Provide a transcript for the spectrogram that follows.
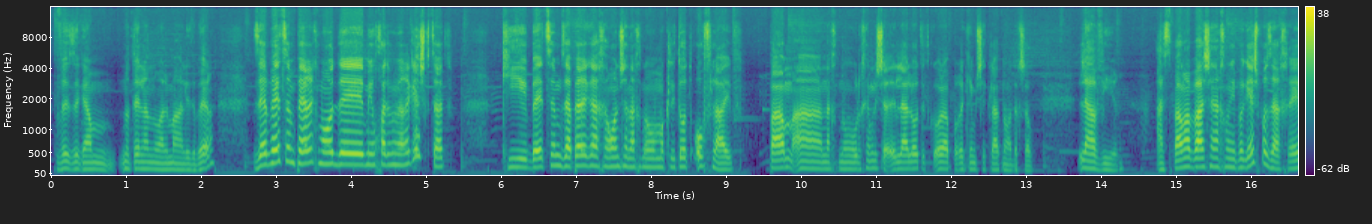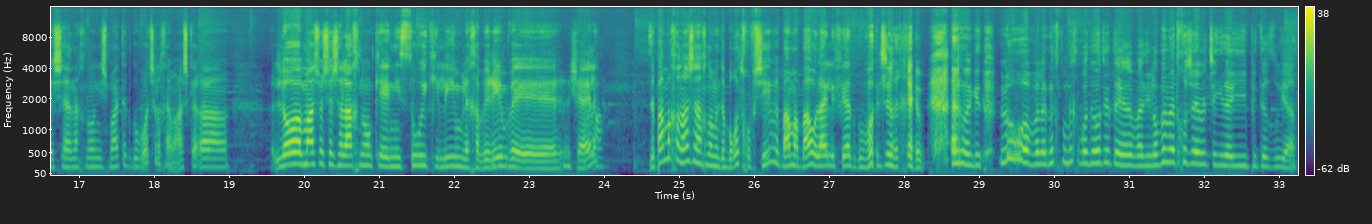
וזה גם נותן לנו על מה לדבר. זה בעצם פרק מאוד uh, מיוחד ומרגש קצת, כי בעצם זה הפרק האחרון שאנחנו מקליטות off live. פעם uh, אנחנו הולכים לש... להעלות את כל הפרקים שהקלטנו עד עכשיו לאוויר. אז פעם הבאה שאנחנו ניפגש פה זה אחרי שאנחנו נשמע את התגובות שלכם, אשכרה... לא משהו ששלחנו כניסוי כלים לחברים וכאלה. זה פעם אחרונה שאנחנו מדברות חופשי, ופעם הבאה אולי לפי התגובות שלכם. אנחנו נגיד, לא, אבל אנחנו נחמדות יותר, ואני לא באמת חושבת שהיא היפית הזויה.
